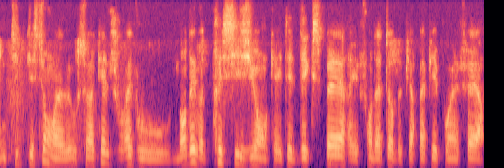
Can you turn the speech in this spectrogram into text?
une petite question sur laquelle je voudrais vous demander votre précision, a été d'expert et fondateur de pierrepapier.fr.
